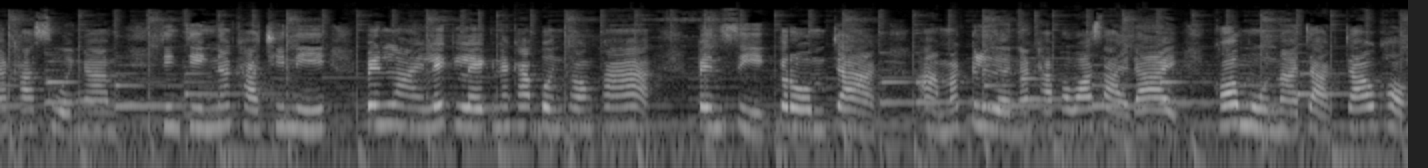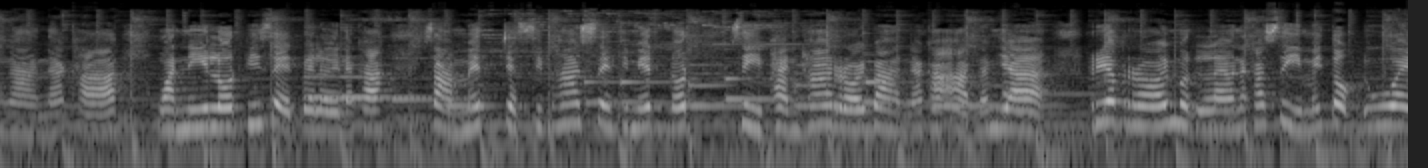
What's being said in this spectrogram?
นะคะ สวยงามจริงๆนะคะ ชิ้นนี้เป็นลายเล็กๆนะคะ บนท้องผ้า เป็นสีกรมจากอ่ามะเกลือนะคะ เพราะว่าสายได้ข้อมูลมาจากเจ้าของงานนะคะ วันนี้ลดพิเศษไปเลยนะคะ 3 เมตร75 เซนติเมตรลด 4,500 บาทนะคะ อาบน้ำยา เรียบร้อยหมดแล้วนะคะ สีไม่ตกด้วย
